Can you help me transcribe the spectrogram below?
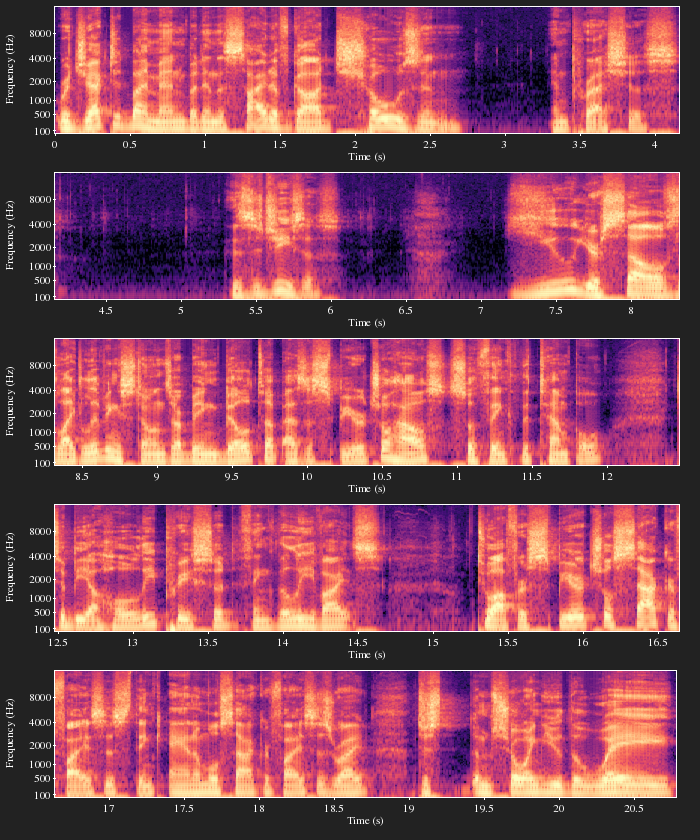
rejected by men, but in the sight of God, chosen and precious. This is Jesus. You yourselves, like living stones, are being built up as a spiritual house, so think the temple, to be a holy priesthood, think the Levites, to offer spiritual sacrifices. Think animal sacrifices, right? Just I'm showing you the way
